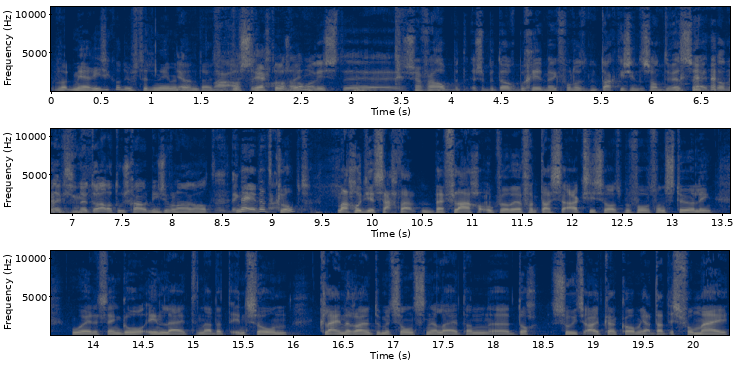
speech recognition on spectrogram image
wat meer risico durfden te nemen Ja, dan Duitsland. maar als, Dus de, als een overwinning. analist eh, zijn verhaal, zijn betoog begint met ik vond het een tactisch interessante wedstrijd, dan heeft de neutrale toeschouwer niet zoveel aan gehad. Nee, dat klopt. Maar goed, je zag daar bij Vlagen ook wel weer fantastische acties. Zoals bijvoorbeeld van Sterling, hoe hij zijn goal inleidt. Nou, dat in zo'n kleine ruimte met zo'n snelheid dan eh, toch zoiets uit kan komen. Ja, dat is voor mij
